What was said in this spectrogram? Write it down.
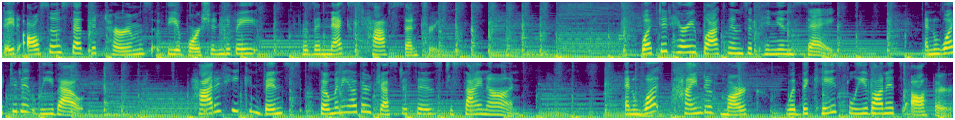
They'd also set the terms of the abortion debate for the next half century. What did Harry Blackmun's opinions say? And what did it leave out? How did he convince so many other justices to sign on? And what kind of mark would the case leave on its author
